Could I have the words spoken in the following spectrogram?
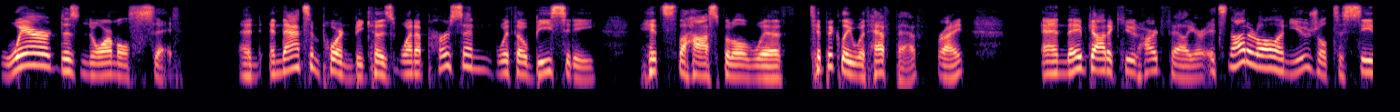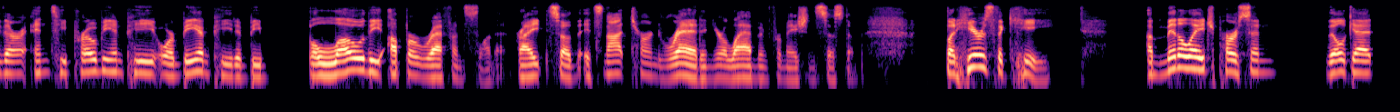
Where does normal sit? And, and that's important because when a person with obesity hits the hospital with typically with HFpEF, right? and they've got acute heart failure, it's not at all unusual to see their NT-proBNP or BNP to be below the upper reference limit, right? So it's not turned red in your lab information system. But here's the key. A middle-aged person, they'll get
